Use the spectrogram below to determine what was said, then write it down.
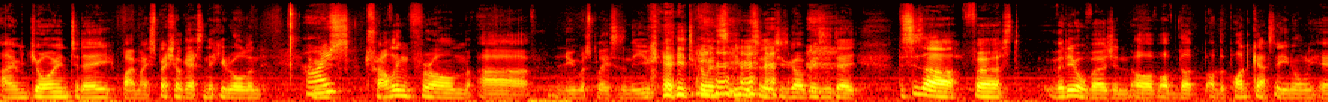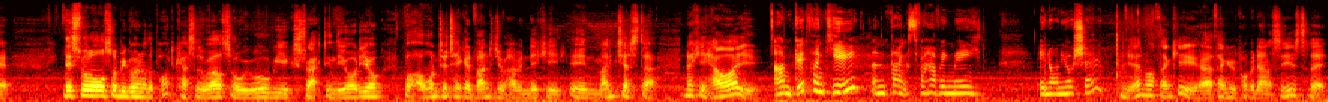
I'm joined today by my special guest, Nicki Rowland, Hi. who's traveling from uh, numerous places in the UK to come and see me today. She's got a busy day. This is our first video version of, of the of the podcast that you normally hear. This will also be going on the podcast as well, so we will be extracting the audio. But I want to take advantage of having Nicki in Manchester. Nicki, how are you? I'm good, thank you, and thanks for having me in on your show. Yeah, no, thank you. Uh, thank you for popping down to see us today.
